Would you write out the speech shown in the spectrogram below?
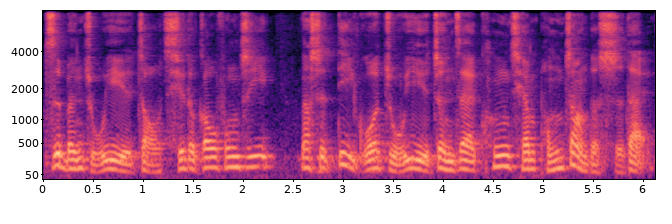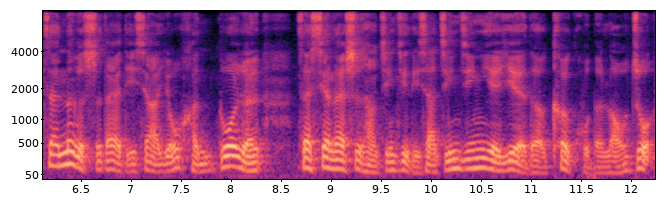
资本主义早期的高峰之一。那是帝国主义正在空前膨胀的时代，在那个时代底下，有很多人在现代市场经济底下兢兢业业的刻苦的劳作，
